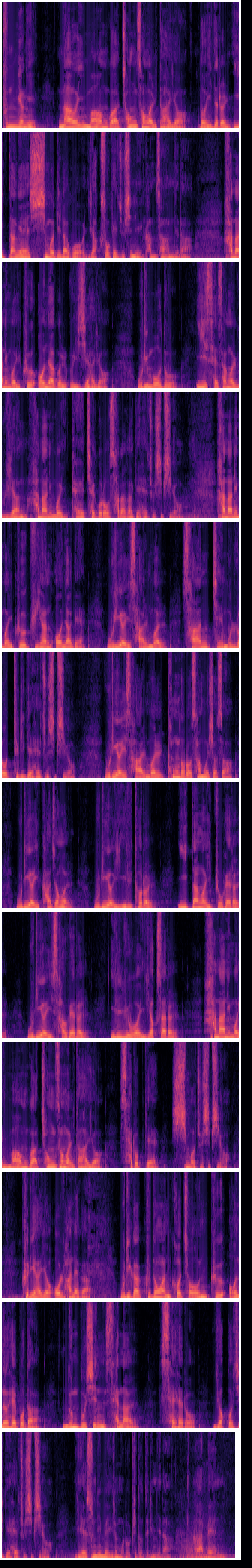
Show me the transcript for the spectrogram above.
분명히 나의 마음과 정성을 다하여 너희들을 이 땅에 심으리라고 약속해 주시니 감사합니다. 하나님의 그 언약을 의지하여 우리 모두 이 세상을 위한 하나님의 대책으로 살아가게 해 주십시오. 하나님의 그 귀한 언약에 우리의 삶을 산 제물로 드리게 해 주십시오. 우리의 삶을 통로로 삼으셔서 우리의 가정을, 우리의 일터를, 이 땅의 교회를, 우리의 사회를, 인류의 역사를 하나님의 마음과 정성을 다하여 새롭게 심어 주십시오. 그리하여 올 한 해가 우리가 그동안 거쳐온 그 어느 해보다 눈부신 새날, 새해로 엮어지게 해 주십시오. 예수님의 이름으로 기도드립니다. 아멘.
